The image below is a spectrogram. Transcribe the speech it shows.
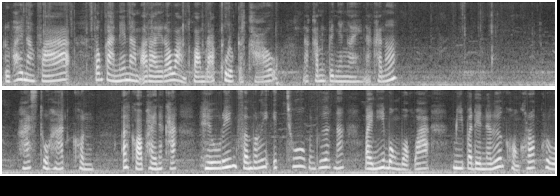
หรือไพ่นางฟ้าต้องการแนะนำอะไรระหว่างความรักคุณกับเขานะคะมันเป็นยังไงนะคะเนาะ heart to heart คนอขออภัยนะคะ healing family issue เพื่อนๆนะ ใบนี้บ่งบอกว่ามีประเด็นในเรื่องของครอบครัว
